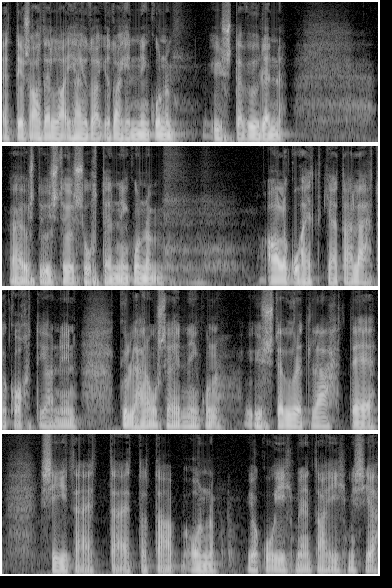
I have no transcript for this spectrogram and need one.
Että jos ajatellaan ihan jotakin niin kuin ystävyyden, ystävyyssuhteen niin kuin alkuhetkiä tai lähtökohtia, niin kyllähän usein niin kuin ystävyydet lähtee siitä, että, että tota, on joku ihminen tai ihmisiä,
